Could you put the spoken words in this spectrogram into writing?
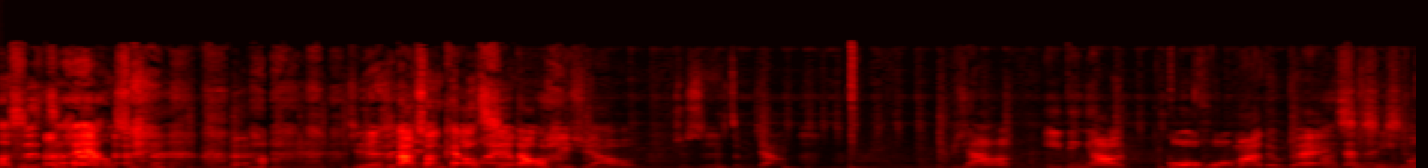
哦，是这样子。其实是把船开到赤道，必须要就是怎么讲，比较一定要过火嘛，对不对？但是你不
